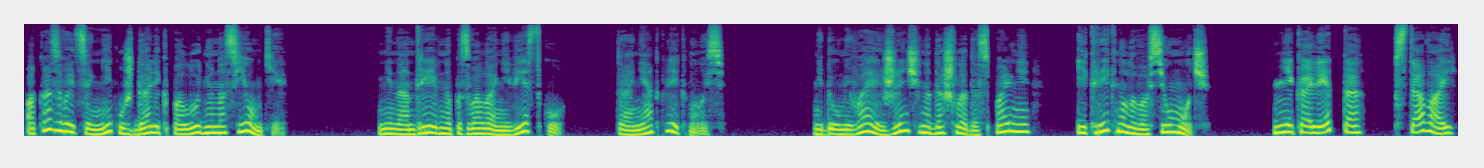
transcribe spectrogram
Оказывается, Нику ждали к полудню на съемке. Нина Андреевна позвала невестку, та не откликнулась. Недоумевая, женщина дошла до спальни и крикнула во всю мощь. «Николетта, вставай!»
